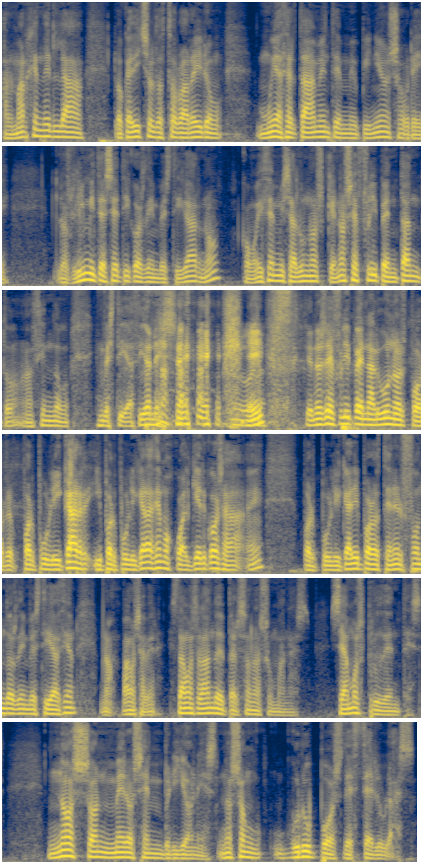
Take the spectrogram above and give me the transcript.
al margen de la, lo que ha dicho el doctor Barreiro, muy acertadamente, en mi opinión, sobre los límites éticos de investigar, ¿no? Como dicen mis alumnos, que no se flipen tanto haciendo investigaciones, ¿eh? que no se flipen algunos por, por, publicar, y por publicar hacemos cualquier cosa, ¿eh? por publicar y por obtener fondos de investigación. No, vamos a ver, estamos hablando de personas humanas. Seamos prudentes. No son meros embriones, no son grupos de células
